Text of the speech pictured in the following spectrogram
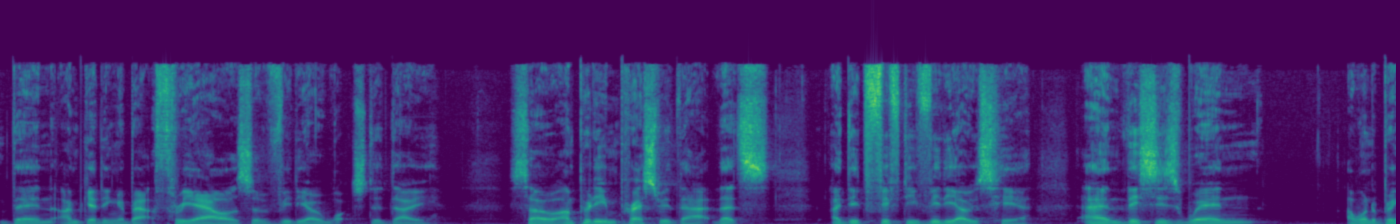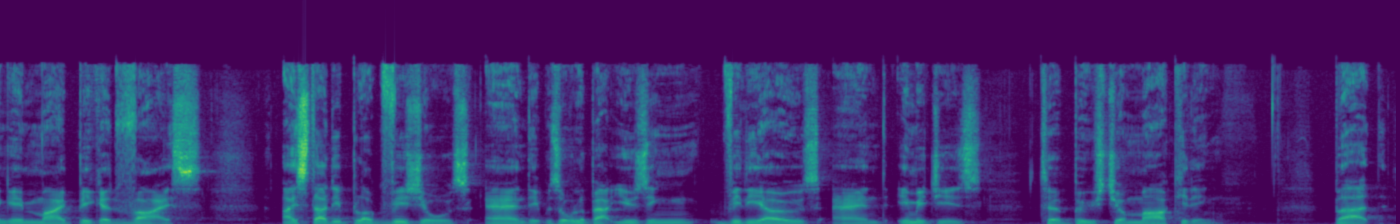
then I'm getting about three hours of video watched a day. So I'm pretty impressed with that. That's I did 50 videos here, and this is when I want to bring in my big advice I studied blog visuals, and it was all about using videos and images to boost your marketing. But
